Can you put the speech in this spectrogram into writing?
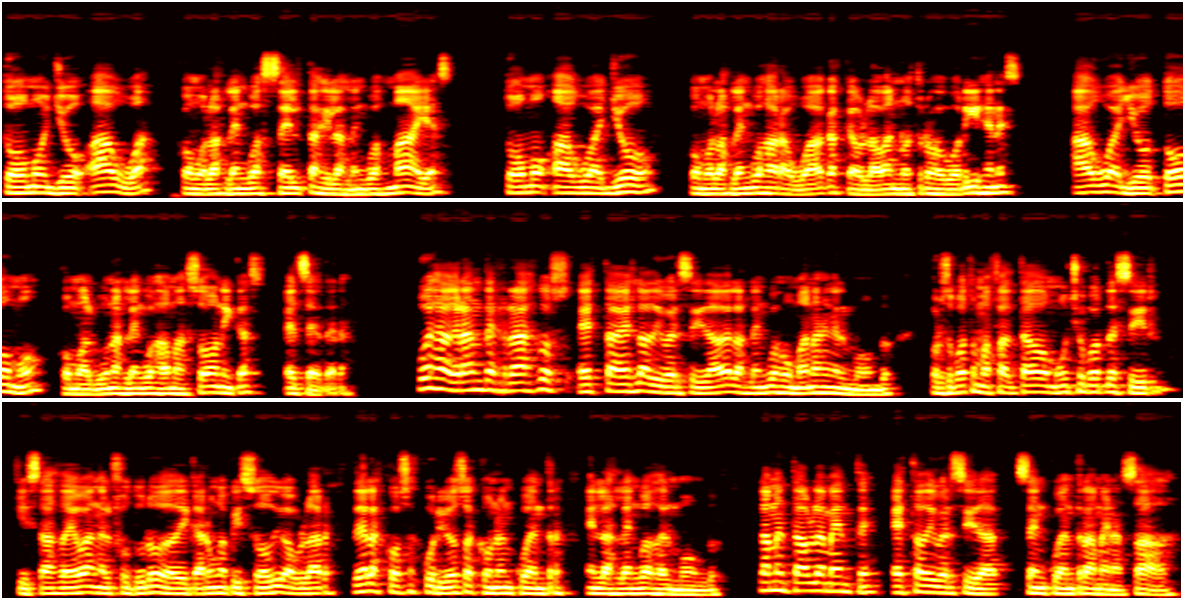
tomo yo agua, como las lenguas celtas y las lenguas mayas, tomo agua yo, como las lenguas arahuacas que hablaban nuestros aborígenes, agua yo tomo, como algunas lenguas amazónicas, etc. Pues a grandes rasgos, esta es la diversidad de las lenguas humanas en el mundo. Por supuesto, me ha faltado mucho por decir. Quizás deba en el futuro dedicar un episodio a hablar de las cosas curiosas que uno encuentra en las lenguas del mundo. Lamentablemente, esta diversidad se encuentra amenazada.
